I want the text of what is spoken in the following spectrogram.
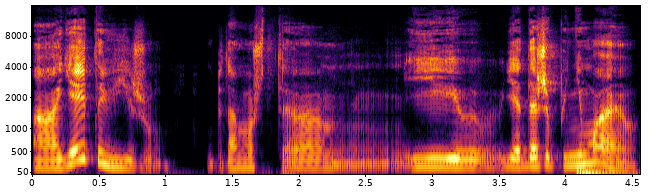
А я это вижу, потому что и я даже понимаю,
